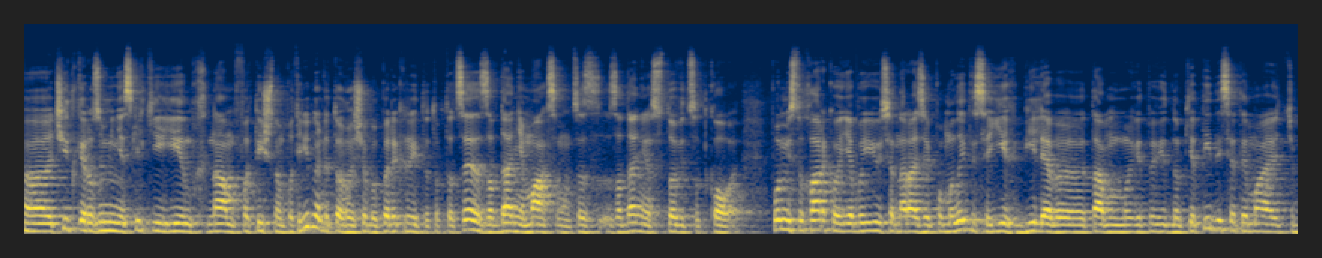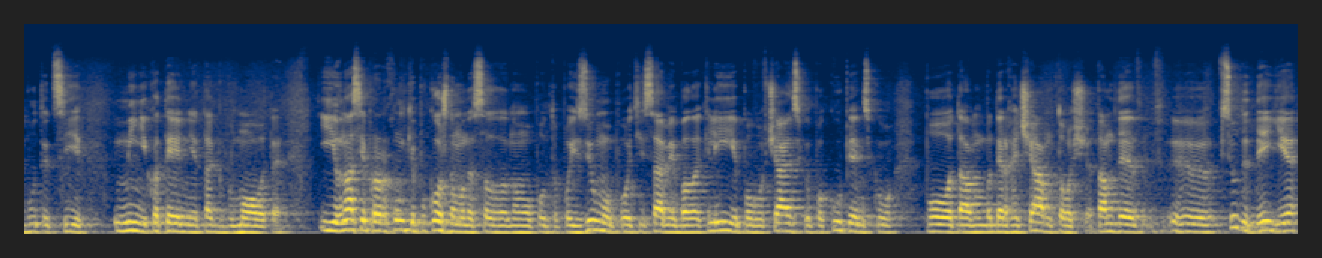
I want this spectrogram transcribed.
е, чітке розуміння, скільки їх нам фактично потрібно для того, щоб перекрити. Тобто, це завдання максимум, це завдання 100%. По місту Харкова я боюся наразі помилитися. Їх біля е, там відповідно 50 мають бути ці міні-котельні, так би мовити. І у нас є прорахунки по кожному населеному пункту, по Ізюму, по тій самій Балаклії, по Вовчанську, по Куп'янську, по там Дергачам тощо, там, де е, всюди, де є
